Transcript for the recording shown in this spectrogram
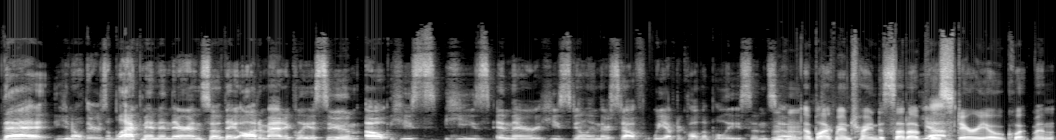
that you know there's a black man in there, and so they automatically assume, "Oh, he's he's in there, he's stealing their stuff. We have to call the police." And so Mhm, A black man trying to set up Yeah. his stereo equipment.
